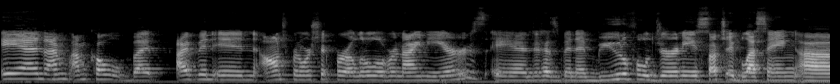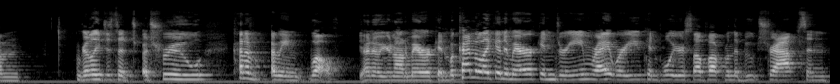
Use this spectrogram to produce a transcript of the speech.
And I'm I'm cold, but I've been in entrepreneurship for a little over nine years, and it has been a beautiful journey, such a blessing. Um, really, just a, a true kind of, I mean, well, I know you're not American, but kind of like an American dream, right? Where you can pull yourself up from the bootstraps and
